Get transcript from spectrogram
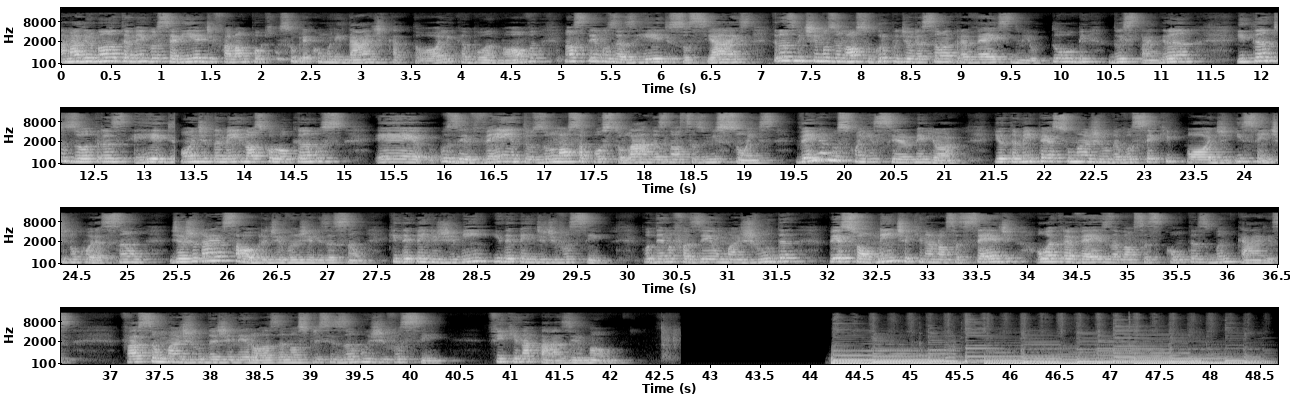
Amado irmão, eu também gostaria de falar um pouquinho sobre a comunidade católica Boa Nova. Nós temos as redes sociais, transmitimos o nosso grupo de oração através do YouTube, do Instagram e tantas outras redes, onde também nós colocamos é, os eventos, o nosso apostolado, as nossas missões. Venha nos conhecer melhor. E eu também peço uma ajuda, você que pode e sente no coração, de ajudar essa obra de evangelização, que depende de mim e depende de você. Podendo fazer uma ajuda pessoalmente aqui na nossa sede ou através das nossas contas bancárias. Faça uma ajuda generosa, nós precisamos de você. Fique na paz, irmão.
